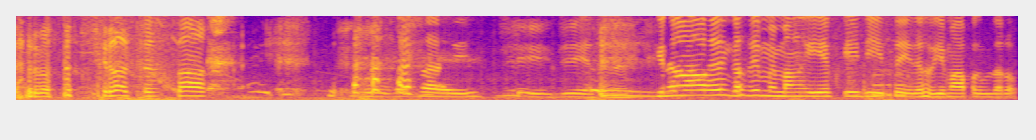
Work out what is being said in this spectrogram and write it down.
laro to? Sira na stock. Patay. G, G, ito na. Ginawa ko yun kasi may mga EFK dito eh. Tapos di makapaglaro.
